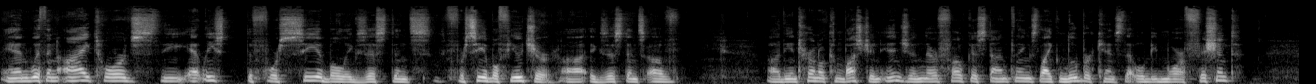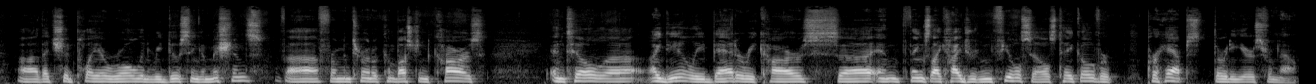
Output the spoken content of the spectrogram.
and with an eye towards the at least the foreseeable existence, foreseeable future uh, existence of uh, the internal combustion engine, they're focused on things like lubricants that will be more efficient, uh, that should play a role in reducing emissions uh, from internal combustion cars until uh, ideally battery cars uh, and things like hydrogen fuel cells take over perhaps 30 years from now.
